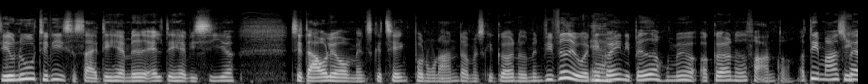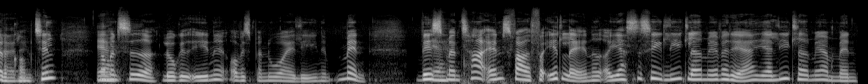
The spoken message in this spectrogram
det er jo nu, det viser sig, det her med alt det her, vi siger til daglig om, at man skal tænke på nogle andre, og man skal gøre noget. Men vi ved jo, at det Ja. går ind i bedre humør at gøre noget for andre. Og det er meget svært at komme det. til, når Ja. man sidder lukket inde, og hvis man nu er alene. Men hvis Ja. man tager ansvaret for et eller andet, og jeg er sådan set ligeglad med, hvad det er. Jeg er ligeglad med, om man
